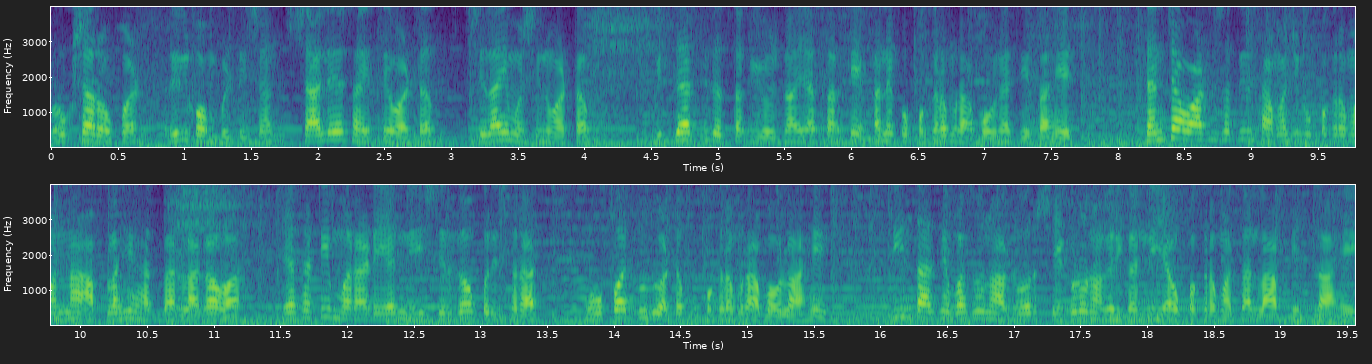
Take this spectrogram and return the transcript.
वृक्षारोपण रील कॉम्पिटिशन शालेय साहित्य वाटप शिलाई मशीन वाटप विद्यार्थी दत्तक योजना यासारखे अनेक उपक्रम राबवण्यात येत आहेत. त्यांच्या वाढदिवसातील सामाजिक उपक्रमांना आपलाही हातभार लागावा यासाठी मराडे यांनी शिरगाव परिसरात मोफत दूध वाटप उपक्रम राबवला आहे. तीन तारखेपासून आजवर शेकडो नागरिकांनी या उपक्रमाचा लाभ घेतला आहे.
